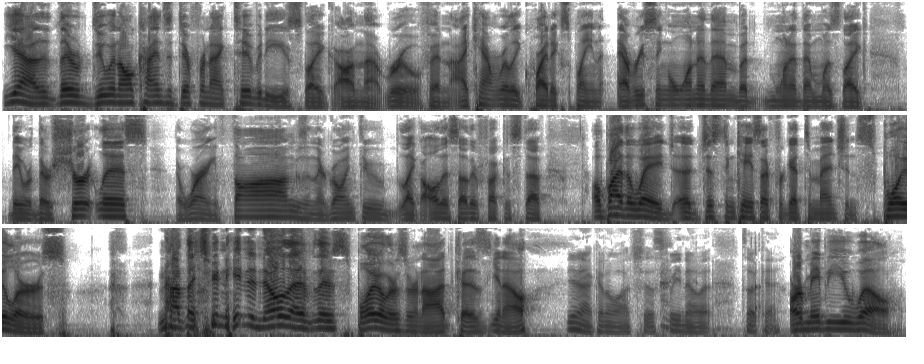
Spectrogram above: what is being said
Yeah, they're doing all kinds of different activities like on that roof, and I can't really quite explain every single one of them. But one of them was like they were they're shirtless, they're wearing thongs, and they're going through like all this other fucking stuff. Oh, by the way, uh, just in case I forget to mention, spoilers. not that you need to know that if there's spoilers or not, because you know. You're not gonna watch this. We know it. It's okay. or maybe you will,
